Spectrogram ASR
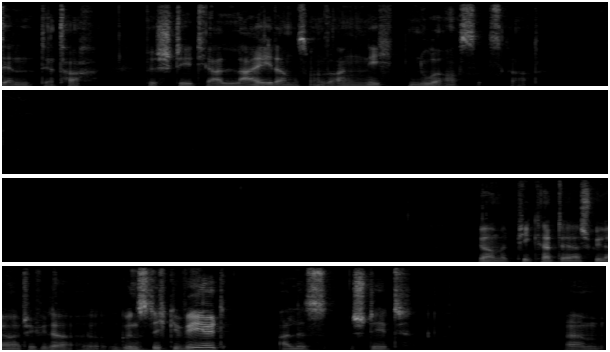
denn der Tag besteht ja leider, muss man sagen, nicht nur aus Skat. Ja, mit Pik hat der Spieler natürlich wieder äh, günstig gewählt. Alles steht ähm,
